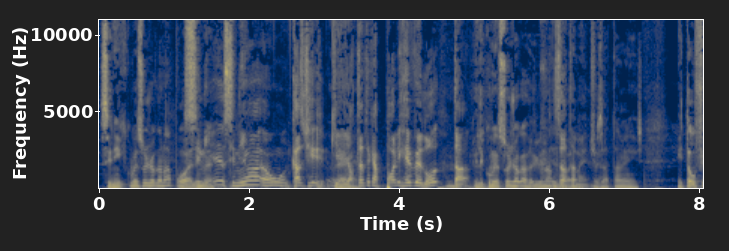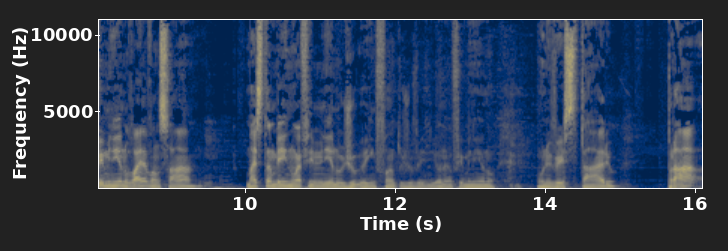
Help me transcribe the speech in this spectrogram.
Sininho que começou jogando na pole, Sininho, né? Sininho é um caso de que É. atleta que a Poli revelou da. Ele começou a jogar rugby na. Exatamente. Exatamente. Então o feminino vai avançar, mas também não é feminino ju infanto juvenil, né? É um feminino universitário para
